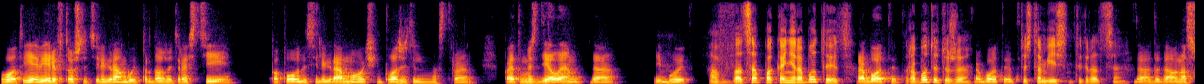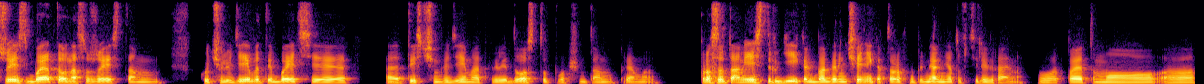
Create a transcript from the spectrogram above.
Вот, я верю в то, что Telegram будет продолжать расти, по поводу Телеграма очень положительно настроен. Поэтому сделаем, да, и будет. А WhatsApp пока не работает? Работает. Работает уже? Работает. То есть там есть интеграция? Да, да, да. У нас уже есть бета, у нас уже есть там куча людей в этой бете, э, тысячам людей мы открыли доступ, в общем, там прямо... Просто там есть другие как бы ограничения, которых, например, нету в Телеграме. Вот, поэтому... Э,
